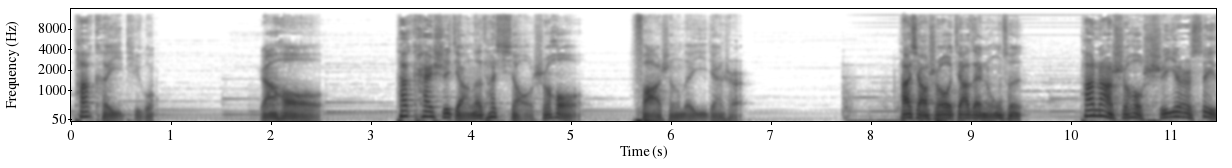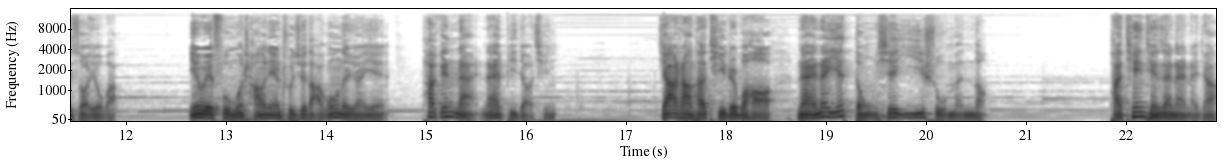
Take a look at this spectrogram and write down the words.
他可以提供，然后。他开始讲了他小时候发生的一件事儿。他小时候家在农村，他那时候十一二岁左右吧。因为父母常年出去打工的原因，他跟奶奶比较亲。加上他体质不好，奶奶也懂些医术门道。他天天在奶奶家，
